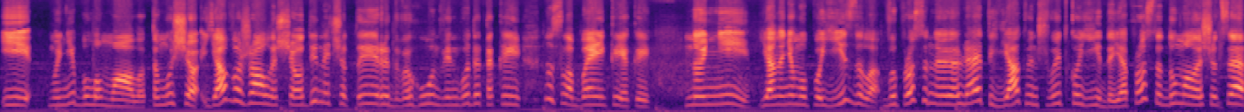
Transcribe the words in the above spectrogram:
і мені було мало, тому що я вважала, що 1,4 двигун він буде такий ну слабенький, який. Ну ні, я на ньому поїздила. Ви просто не уявляєте, як він швидко їде. Я просто думала, що це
